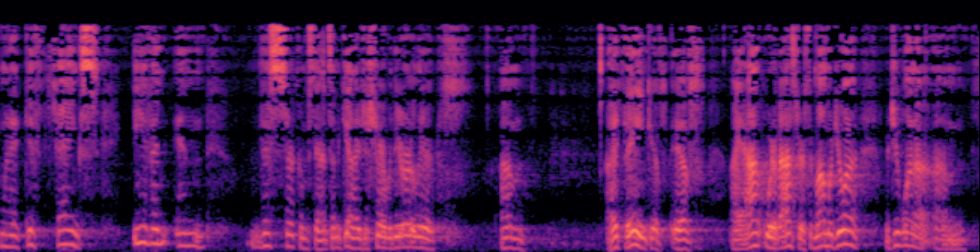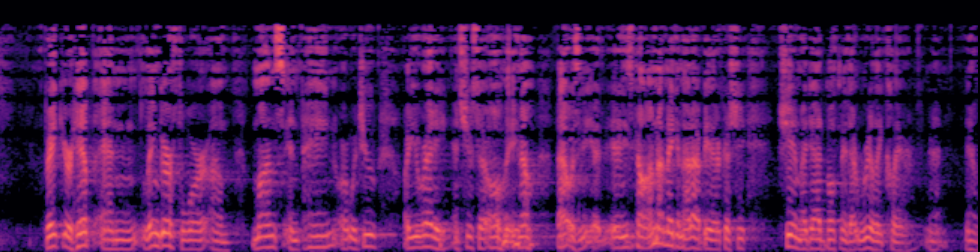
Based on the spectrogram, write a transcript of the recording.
I'm going to give thanks even in this circumstance. And again, I just shared with you earlier, um, I think if if I would have asked her, I said, "Mom, would you want to would you want to um, break your hip and linger for um, months in pain, or would you? Are you ready?" And she said, "Oh, you know, that was an easy call. I'm not making that up either because she she and my dad both made that really clear. You know,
